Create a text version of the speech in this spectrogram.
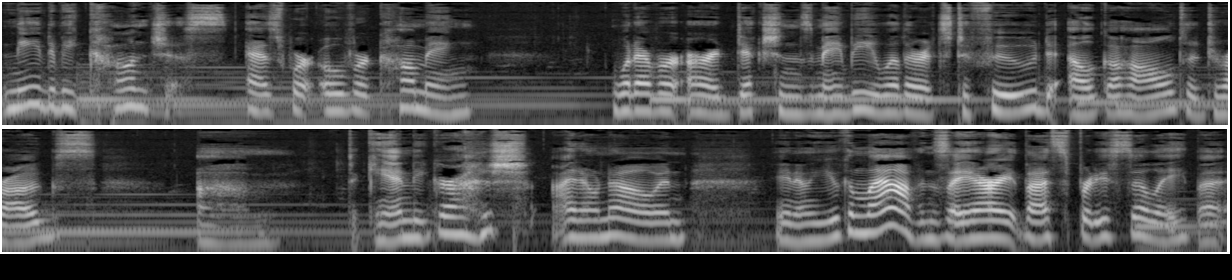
need to be conscious as we're overcoming whatever our addictions may be, whether it's to food, alcohol, to drugs, um, to Candy Crush. I don't know. And, you know, you can laugh and say, all right, that's pretty silly, but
